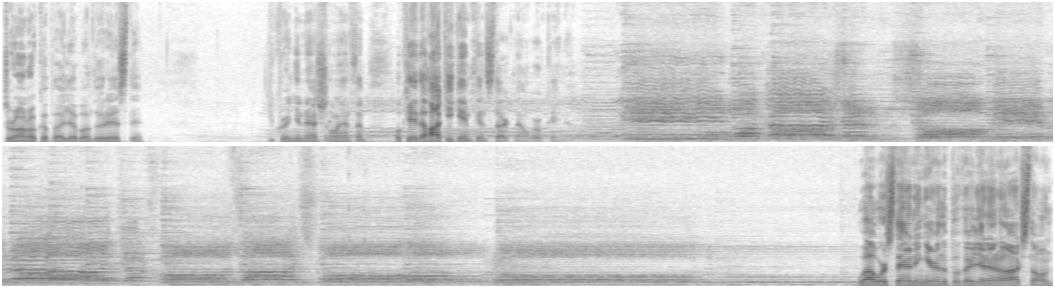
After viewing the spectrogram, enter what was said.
Toronto Capella Bandureste. Ukrainian national anthem. Okay, the hockey game can start now. We're okay now. Well, we're standing here in the pavilion at Hawkestone,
